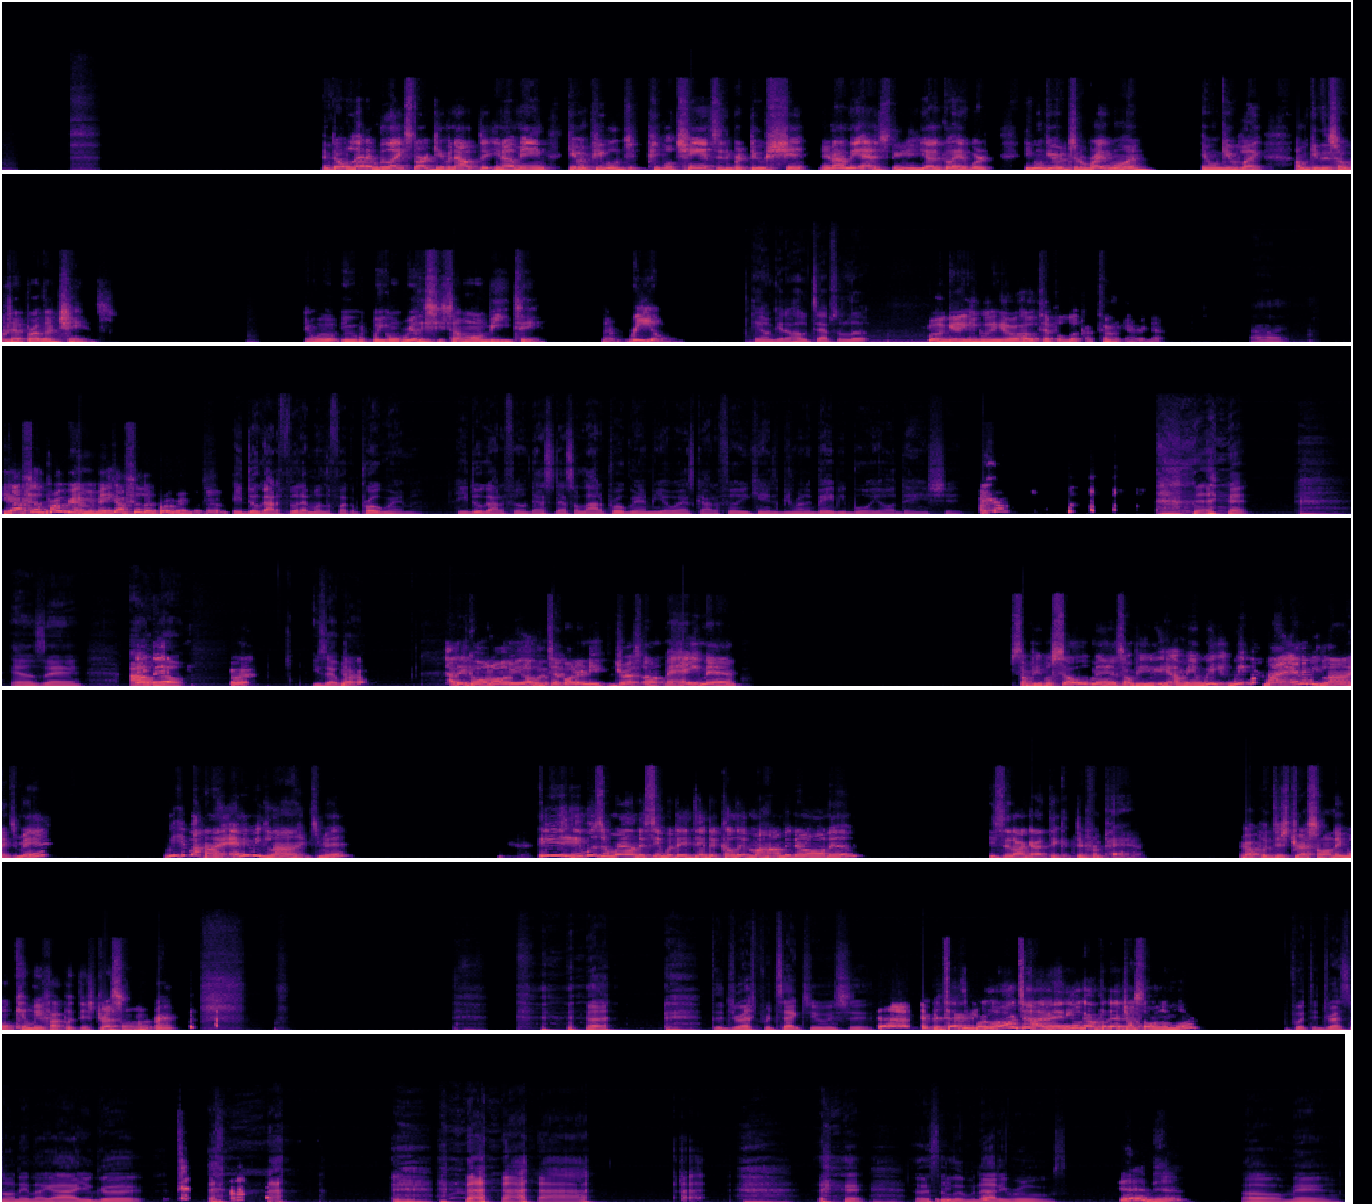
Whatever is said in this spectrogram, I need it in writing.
And don't let him like start giving out, the, you know what I mean, giving people people chances to produce shit. You know what I mean? At a studio, yeah, go ahead, work. He gonna give it to the right one. He gonna give it like I'm gonna give this Hotep brother a chance, and we'll we gonna really see something on BET. The real. He gonna get a Hotep's a look. We'll get he gonna give a Hotep a look. I'm telling you right now. All right. He got to feel programming, man. He got to feel that programming, man. He do gotta feel that motherfucking programming. He do gotta feel that's that's a lot of programming your ass gotta feel. You can't just be running baby boy all day and shit. you know what I'm saying? I don't know. You said what? How they going on me? A Hotep underneath the dress. Oh, man, hey, man. Some people sold, man. Some people, I mean, we we behind enemy lines, man. We behind enemy lines, man. He he was around to see what they did to Khalid Muhammad and all them. He said, I gotta take a different path. I gotta put this dress on. They won't kill me if I put this dress on. the dress protect you and shit. Yeah, they protected for a long time, man. You don't got to put that dress on no more. Put the dress on, they like, ah, you good. That's Illuminati rules. Yeah, man. Oh man.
